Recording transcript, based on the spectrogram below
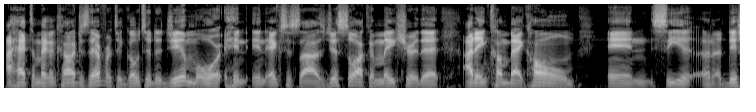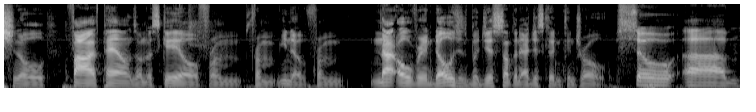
I had to make a conscious effort to go to the gym or in, in exercise just so I can make sure that I didn't come back home and see a, an additional five pounds on the scale from from you know from not overindulgence, but just something I just couldn't control. So, um,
